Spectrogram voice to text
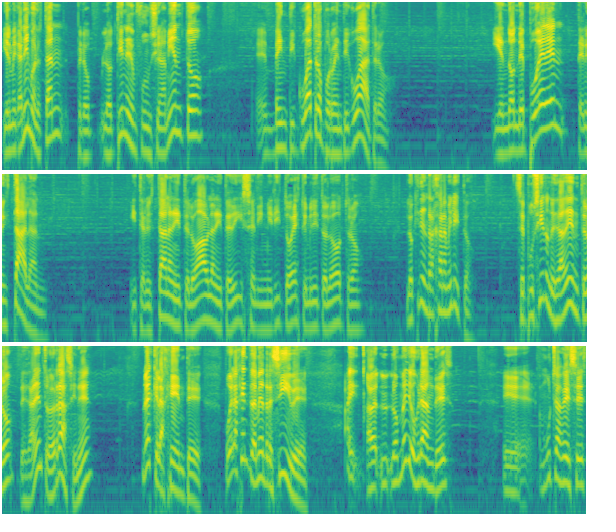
Y el mecanismo lo están, pero lo tienen en funcionamiento eh, 24 por 24. Y en donde pueden, te lo instalan. Y te lo instalan y te lo hablan y te dicen, y Milito esto y Milito lo otro. Lo quieren rajar a Milito. Se pusieron desde adentro, desde adentro de Racing, ¿eh? No es que la gente, porque la gente también recibe. Los medios grandes eh, muchas veces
